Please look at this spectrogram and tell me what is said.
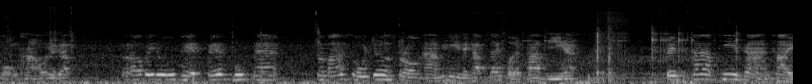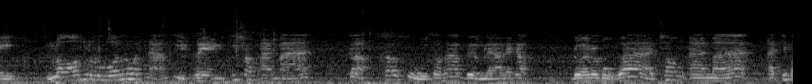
ของเขานะครับ เราไปดูเพจ Facebook นะฮะ Smart Soldier Strong Army นะครับ ได้เปิดภาพนี้ฮะเป็นภาพที่ทหารไทยล้อมรั้วลวดหนามหีเพลงที่ช่องอานม้ากลับเข้าสู่สภาพเดิมแล้วนะครับ โดยระบุว่าช่องอานม้าอธิป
